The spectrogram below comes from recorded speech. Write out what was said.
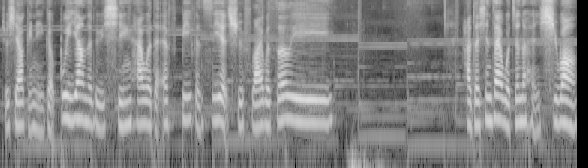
就是要给你一个不一样的旅行。还有我的 FB 粉丝页是 Fly with Lily。好的，现在我真的很希望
